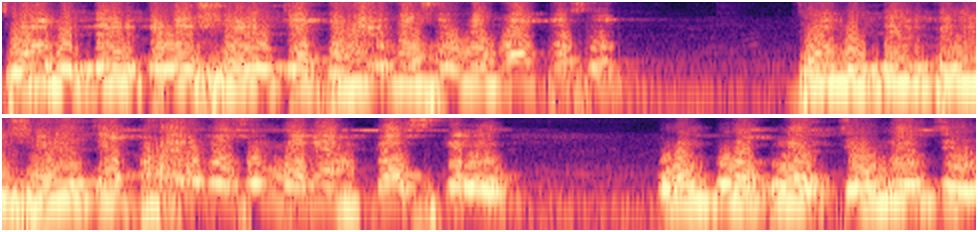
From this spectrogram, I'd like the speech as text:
ज्या विद्यार्थ्याला शाळेच्या बाहेर बसवलं जात असत ज्या विद्यार्थ्याला शाळेच्या बाहेर बसून त्याने अभ्यास केला परंतु आपल्या जीवनाची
